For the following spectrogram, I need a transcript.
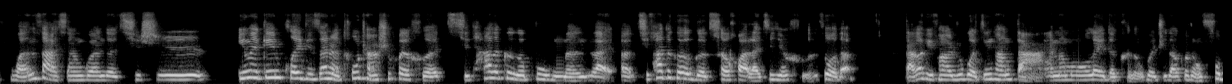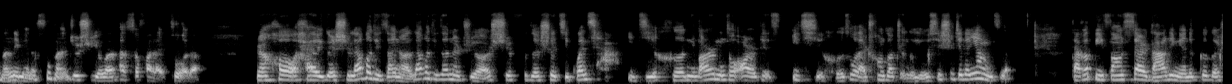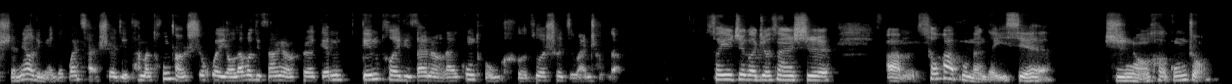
玩法相关的，其实因为 gameplay designer 通常是会和其他的各个部门来，呃，其他的各个策划来进行合作的。打个比方，如果经常打 MMO 类的，可能会知道各种副本里面的副本就是由玩法策划来做的。然后还有一个是 level designer，level designer 主要是负责设计关卡，以及和 environmental artists 一起合作来创造整个游戏世界的样子。打个比方，塞尔达里面的各个神庙里面的关卡设计，他们通常是会由 level designer 和 game gameplay designer 来共同合作设计完成的。所以这个就算是，嗯，策划部门的一些职能和工种。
